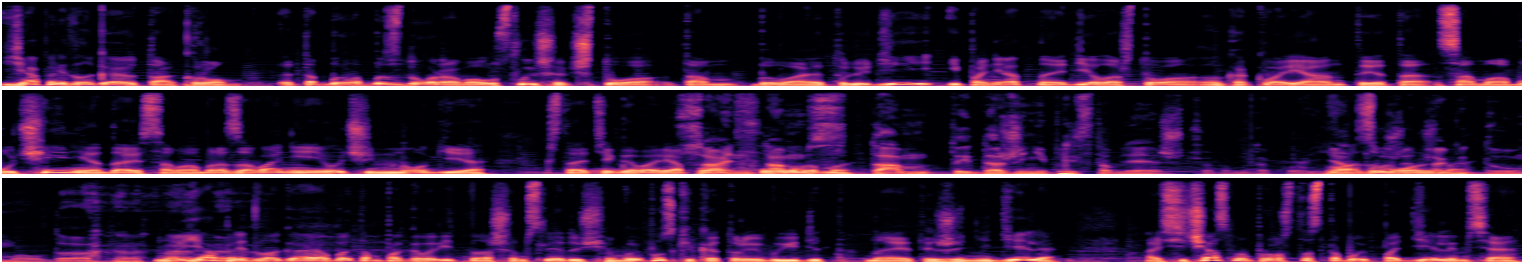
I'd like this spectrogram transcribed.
Я предлагаю так, Ром. Это было бы здорово услышать, что там бывает у людей. И понятное дело, что э, как варианты это самообучение, да, и самообразование. И очень многие, кстати говоря, Сань, платформы. Там, там ты даже не представляешь, что там такое. Я Возможно. тоже так думал, да. Но я предлагаю об этом поговорить в нашем следующем выпуске, который выйдет на этой же неделе. А сейчас мы просто с тобой поделимся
